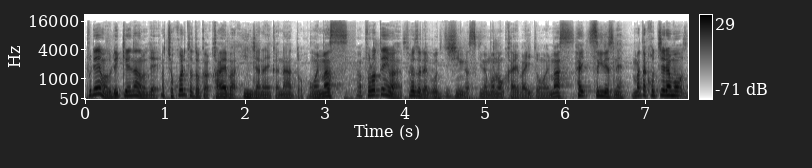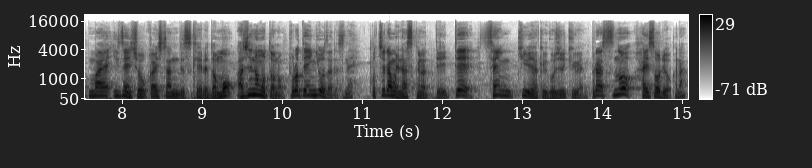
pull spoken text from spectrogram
プレーンは売り切れなので、まあ、チョコレートとか買えばいいんじゃないかなと思います、まあ、プロテインはそれぞれご自身が好きなものを買えばいいと思います。はい次ですね。またこちらも前以前紹介したんですけれども味の素のプロテイン餃子ですね。こちらも安くなっていて1959円。プラスの配送料かな。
